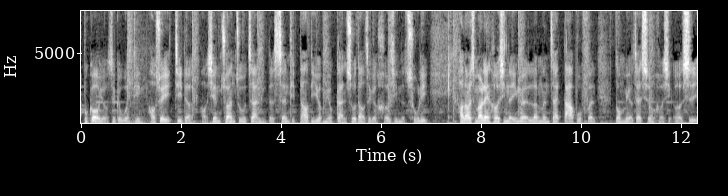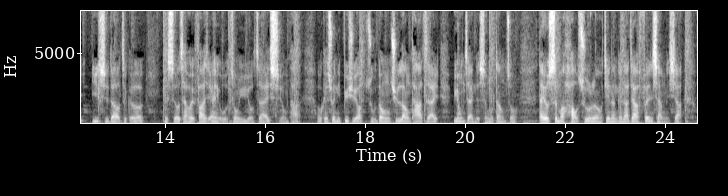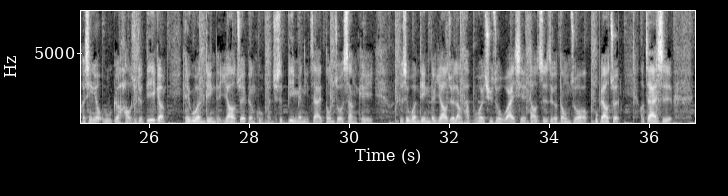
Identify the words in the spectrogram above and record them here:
不够有这个稳定，好，所以记得好，先专注在你的身体到底有没有感受到这个核心的出力。好，那为什么要练核心呢？因为人们在大部分都没有在使用核心，而是意识到这个的时候才会发现，哎，我终于有在使用它。OK，所以你必须要主动去让它在运用在你的生活当中。那有什么好处呢？简单跟大家分享一下，核心有五个好处，就第一个。可以稳定你的腰椎跟骨盆，就是避免你在动作上可以，就是稳定你的腰椎，让它不会去做歪斜，导致这个动作不标准。好，再来是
